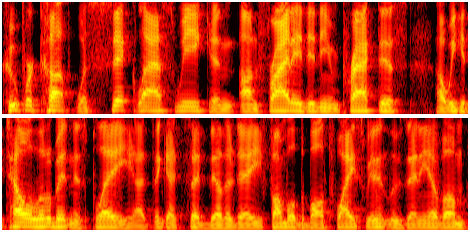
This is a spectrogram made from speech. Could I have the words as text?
Cooper Kupp was sick last week and on Friday didn't even practice. Uh, we could tell a little bit in his play. I think I said the other day he fumbled the ball twice. We didn't lose any of them.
